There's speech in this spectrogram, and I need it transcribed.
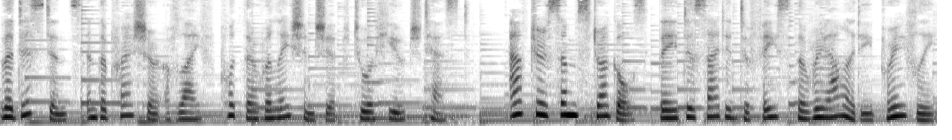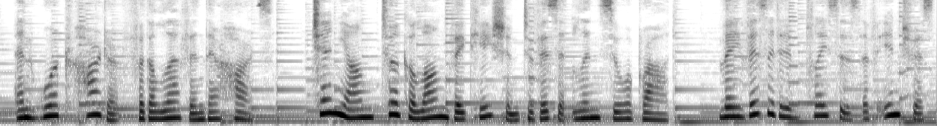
The distance and the pressure of life put their relationship to a huge test. After some struggles, they decided to face the reality bravely and work harder for the love in their hearts. Chen Yang took a long vacation to visit Lin Su abroad. They visited places of interest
